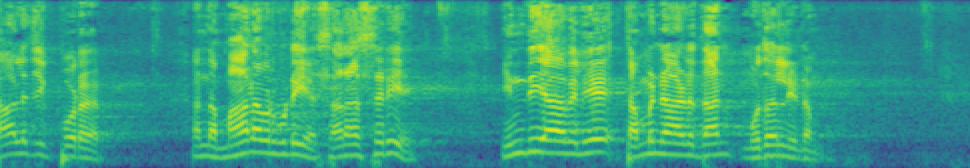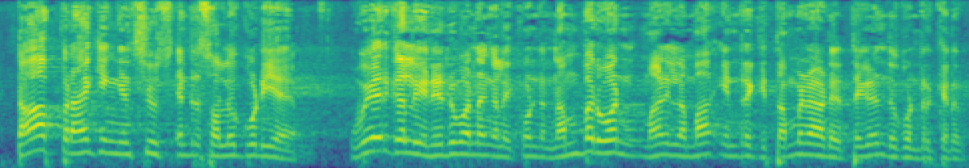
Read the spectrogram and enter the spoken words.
காலேஜுக்கு போற அந்த மாணவர்களுடைய சராசரி இந்தியாவிலேயே தமிழ்நாடு தான் முதலிடம் டாப் ரேங்கிங் இன்ஸ்டியூட் என்று சொல்லக்கூடிய உயர்கல்வி நிறுவனங்களை கொண்ட நம்பர் ஒன் மாநிலமா இன்றைக்கு தமிழ்நாடு திகழ்ந்து கொண்டிருக்கிறது.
